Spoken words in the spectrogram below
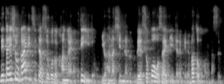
で、対象外についてはそういうことを考えなくていいという話になるので、そこは押さえていただければと思います。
